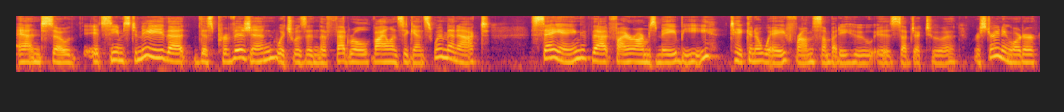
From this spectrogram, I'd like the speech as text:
And so it seems to me that this provision, which was in the Federal Violence Against Women Act, saying that firearms may be taken away from somebody who is subject to a restraining order,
